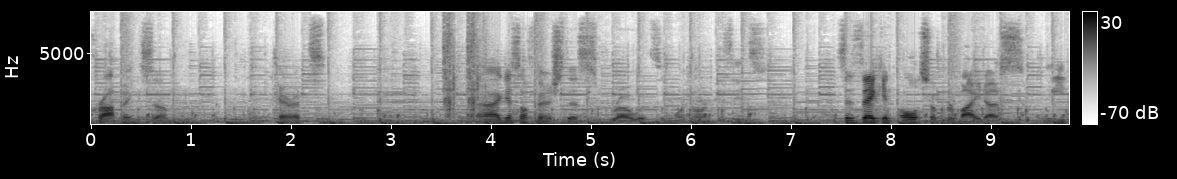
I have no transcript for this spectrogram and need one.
cropping some carrots. Uh, I guess I'll finish this row with some more normal seeds. Since they can also provide us wheat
